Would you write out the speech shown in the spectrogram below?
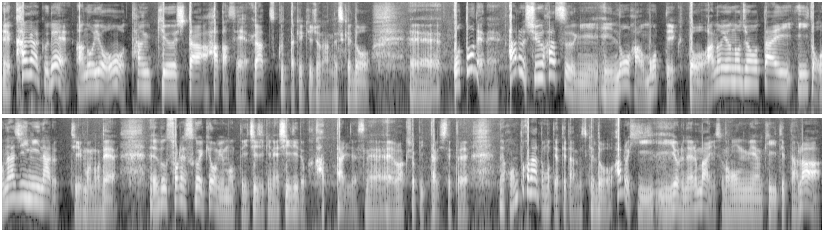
え科学であの世を探求した博士が作った研究所なんですけど、えー、音でねある周波数に脳波を持っていくとあの世の状態と同じになる。っていうもので、え僕それすごい興味を持って一時期ね CD とか買ったりですねえワークショップ行ったりしててで本当かなと思ってやってたんですけどある日夜寝る前にその音源を聞いてたら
